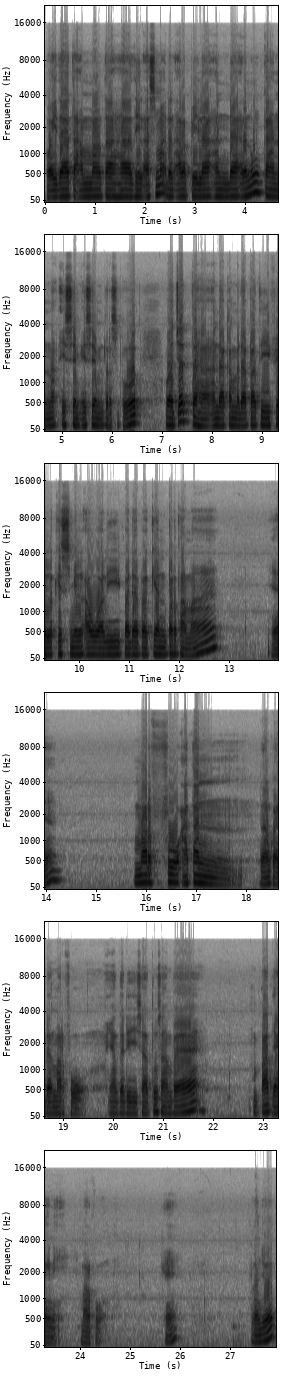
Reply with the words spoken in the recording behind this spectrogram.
Wa idza ta'ammalta hadhihi al-asma dan apabila Anda renungkan isim-isim tersebut wajadtaha Anda akan mendapati fil qismil awali pada bagian pertama ya marfu'atan. Dalam keadaan marfu. Yang tadi satu sampai empat yang ini marfu. Oke. Lanjut.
